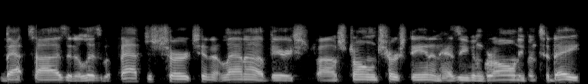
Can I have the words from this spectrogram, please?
baptized at Elizabeth Baptist Church in Atlanta, a very uh, strong church then, and has even grown even today.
